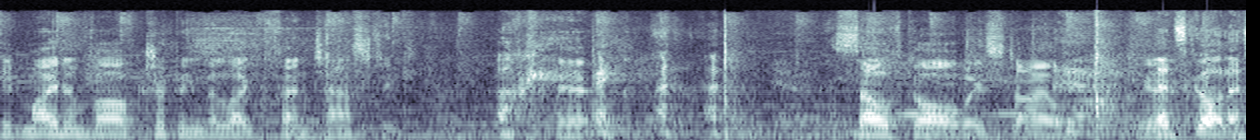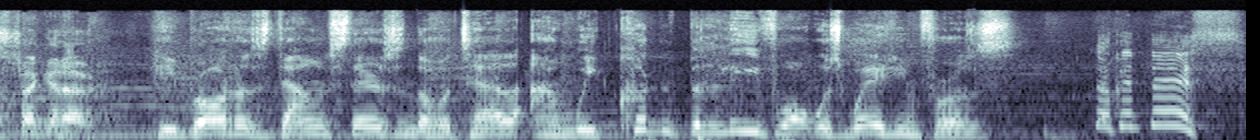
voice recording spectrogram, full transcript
it might involve tripping the light fantastic. Okay. South Galway style. Yeah. Let's go, let's check it out. He brought us downstairs in the hotel, and we couldn't believe what was waiting for us. Look at this!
